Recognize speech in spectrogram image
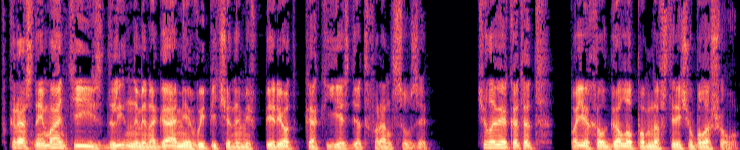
в красной мантии с длинными ногами, выпеченными вперед, как ездят французы. Человек этот поехал галопом навстречу Балашову.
